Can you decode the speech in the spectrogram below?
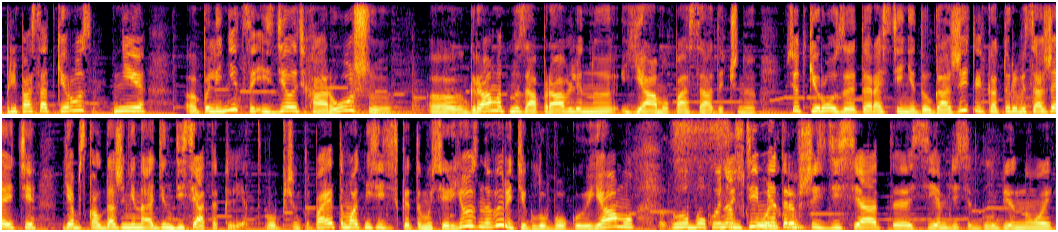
при посадке роз не э, полениться и сделать хорошую, э, грамотно заправленную яму посадочную. Все-таки роза это растение долгожитель, который вы сажаете, я бы сказала, даже не на один десяток лет, в общем-то. Поэтому отнеситесь к этому серьезно, вырыйте глубокую яму, Глубокую сантиметров сколько? 60-70 глубиной.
